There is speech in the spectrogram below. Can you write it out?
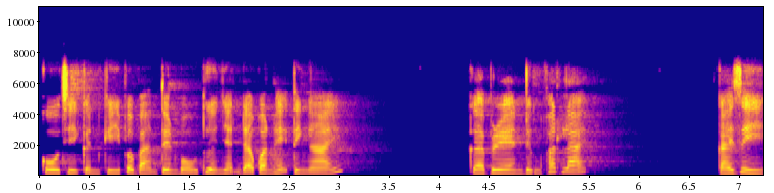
Cô chỉ cần ký vào bản tuyên bố thừa nhận đã quan hệ tình ái. Gabriel đứng phát lại. Cái gì?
